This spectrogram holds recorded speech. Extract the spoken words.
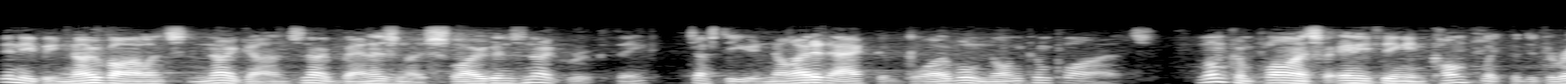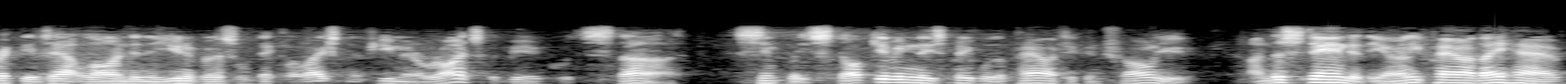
There need be no violence, no guns, no banners, no slogans, no groupthink, just a united act of global non-compliance. Non-compliance for anything in conflict with the directives outlined in the Universal Declaration of Human Rights would be a good start. Simply stop giving these people the power to control you. Understand that the only power they have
